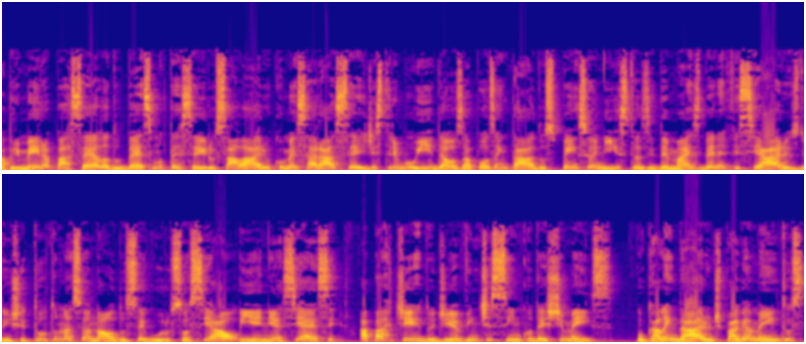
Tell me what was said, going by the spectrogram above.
a primeira parcela do 13º salário começará a ser distribuída aos aposentados, pensionistas e demais beneficiários do Instituto Nacional do Seguro Social, INSS, a partir do dia 25 deste mês. O calendário de pagamentos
